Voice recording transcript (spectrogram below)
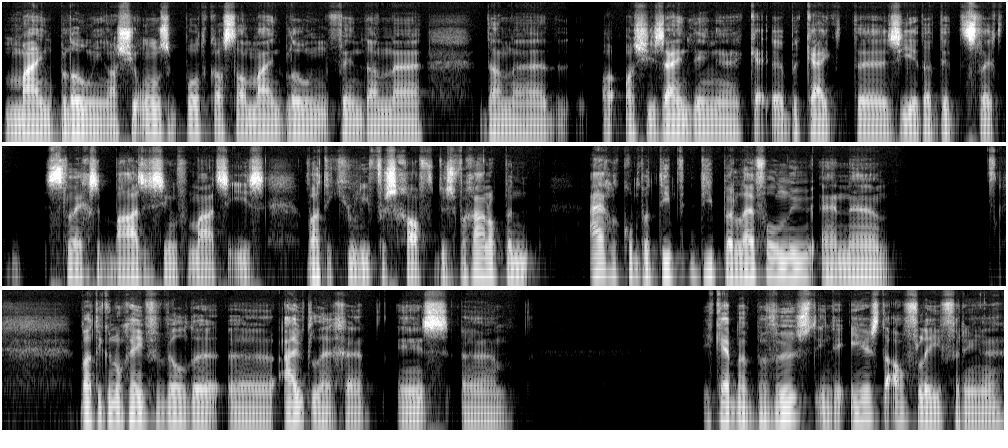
mind-blowing. Als je onze podcast al mind-blowing vindt, dan, dan als je zijn dingen bekijkt, zie je dat dit slecht, slechts basisinformatie is wat ik jullie verschaf. Dus we gaan op een, eigenlijk op een diep, dieper level nu. En wat ik nog even wilde uitleggen is ik heb me bewust in de eerste afleveringen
